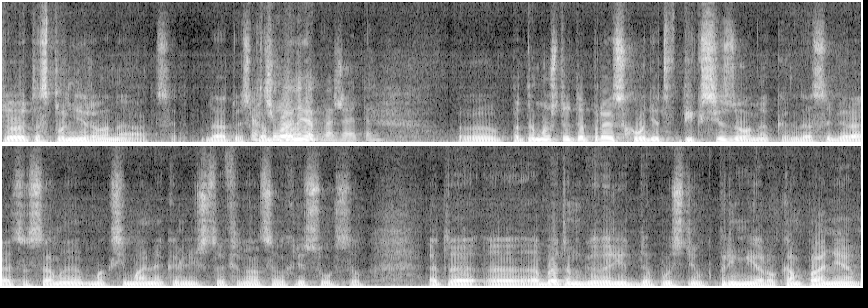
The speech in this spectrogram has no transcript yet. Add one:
то это спланированная акция. Да, то есть А чому ви компания, так вважаєте? Э, потому что это происходит в пик сезона, когда собирается самое максимальное количество финансовых ресурсов. Это, э, об этом говорит, допустим, к примеру, компания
